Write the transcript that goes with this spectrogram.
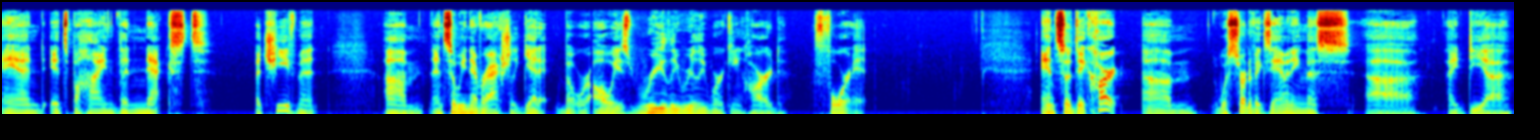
and it's behind the next achievement. Um, and so we never actually get it, but we're always really, really working hard for it. And so Descartes um, was sort of examining this uh, idea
